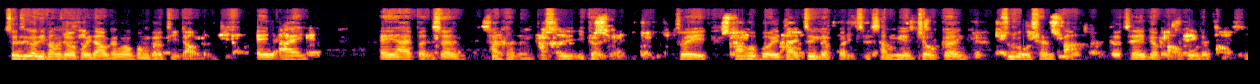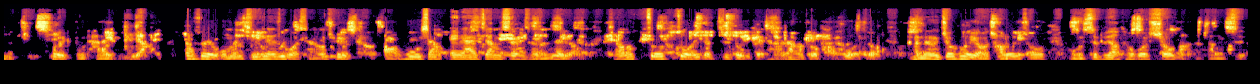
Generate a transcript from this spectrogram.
所以这个地方就会回到刚刚峰哥提到的 AI。AI 本身它可能不是一个人，所以它会不会在这个本质上面就跟著作权法的这一个保护的体系会不太一样？那所以我们今天如果想要去保护像 AI 这样生成的内容，想要做做一个制度给它让它做保护的时候，可能就会有讨论说，我是不是要透过修法的方式？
